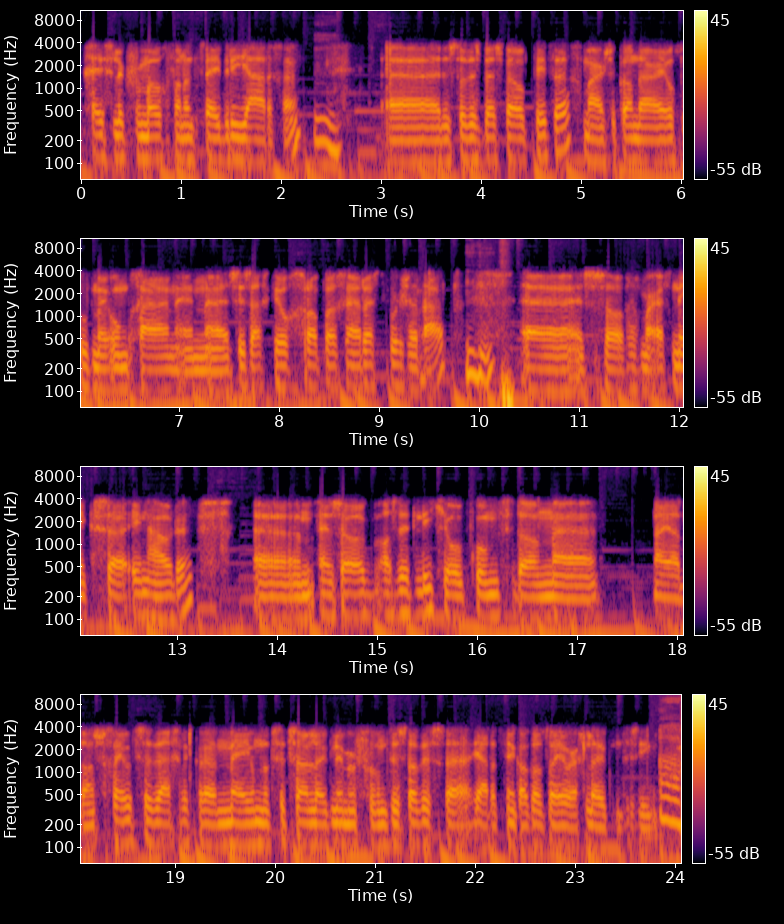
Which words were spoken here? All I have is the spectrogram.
geestelijk vermogen van een 2-3-jarige. Mm. Uh, dus dat is best wel pittig, maar ze kan daar heel goed mee omgaan. En uh, ze is eigenlijk heel grappig en recht voor zijn raap. Mm -hmm. uh, en ze zal zeg maar echt niks inhouden. Um, en zo als dit liedje opkomt, dan, nou ja, dan schreeuwt ze het eigenlijk mee, omdat ze het zo'n leuk nummer vond. Dus dat, is, ja, dat vind ik ook altijd wel heel erg leuk om te zien. Oh.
